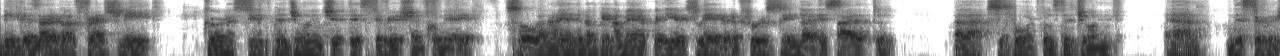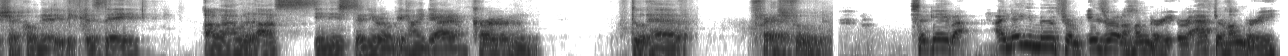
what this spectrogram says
because I got fresh meat courtesy of the Joint Distribution Committee. So when I ended up in America years later, the first thing I decided to uh, support was the Joint uh, Distribution Committee because they allowed us in Eastern Europe behind the Iron Curtain to have fresh food. So, Gabe, I know you moved from Israel to Hungary or after Hungary.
